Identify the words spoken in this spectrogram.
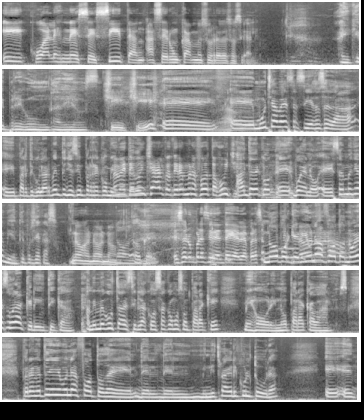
¿Y cuáles necesitan hacer un cambio en sus redes sociales? Ay, qué pregunta, Dios. Chichi. Eh, eh, muchas veces si eso se da, eh, particularmente yo siempre Me recomiendo. metí en un charco, tírame una foto, Juchi. antes de con- eh, bueno, eso es medio ambiente, por si acaso. No, no, no. No, no. Ok. Ese era un presidente que había. Parece No, porque vi una no, foto, no. es una crítica. A mí me gusta decir las cosas como son para que mejoren, no para acabarlos. Pero en esto yo llevo una foto de- del, del ministro de Agricultura, eh, eh,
